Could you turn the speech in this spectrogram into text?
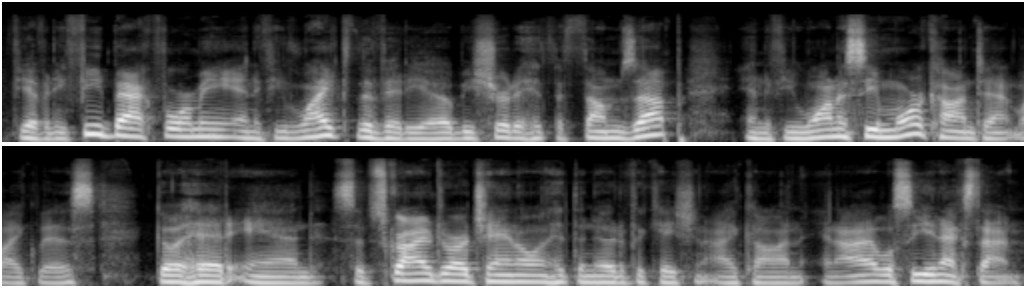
if you have any feedback for me. And if you liked the video, be sure to hit the thumbs up. And if you want to see more content like this, go ahead and subscribe to our channel and hit the notification icon. And I will see you next time.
